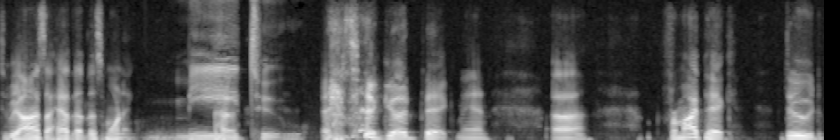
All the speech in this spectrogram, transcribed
To be honest, I had that this morning. Me too. It's a good pick, man. Uh, for my pick, dude,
